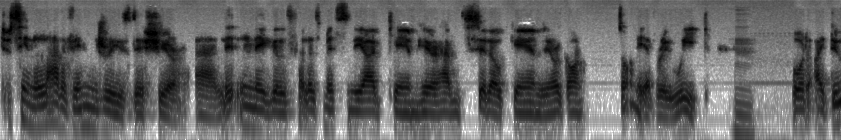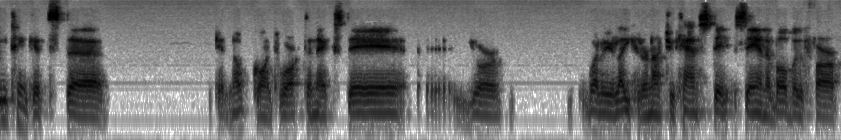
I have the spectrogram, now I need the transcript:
just seen a lot of injuries this year. Uh, little niggles, fellas missing the odd game here, having to sit out games. You're going. It's only every week, mm. but I do think it's the getting up, going to work the next day. You're whether you like it or not, you can't stay stay in a bubble for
